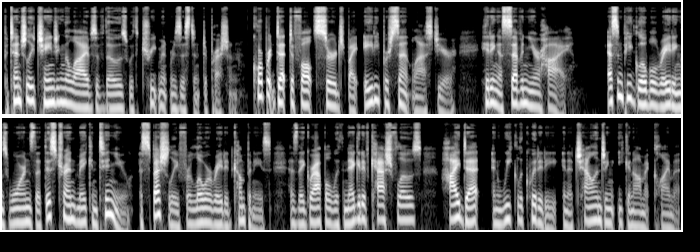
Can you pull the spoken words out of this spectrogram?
potentially changing the lives of those with treatment resistant depression. Corporate debt defaults surged by 80% last year, hitting a seven year high, S&P Global Ratings warns that this trend may continue, especially for lower-rated companies, as they grapple with negative cash flows, high debt, and weak liquidity in a challenging economic climate.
